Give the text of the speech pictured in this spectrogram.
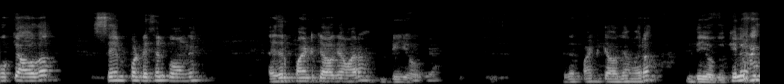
वो क्या होगा? सेम पोटेंशियल को होंगे। इधर पॉइंट क्या हो गया हमारा? बी हो गया। इधर पॉइंट क्या हो गया हमारा? बी हो गया। क्लियर है?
